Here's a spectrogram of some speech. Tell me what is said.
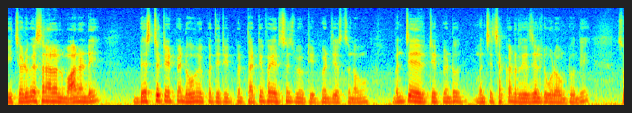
ఈ చెడు వ్యసనాలను మానండి. Best treatment homeopathy treatment thirty five years నుంచి మేము ట్రీట్మెంట్ చేస్తున్నాము. మంచి ట్రీట్మెంట్ మంచి చక్కటి రిజల్ట్ కూడా ఉంటుంది. సో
